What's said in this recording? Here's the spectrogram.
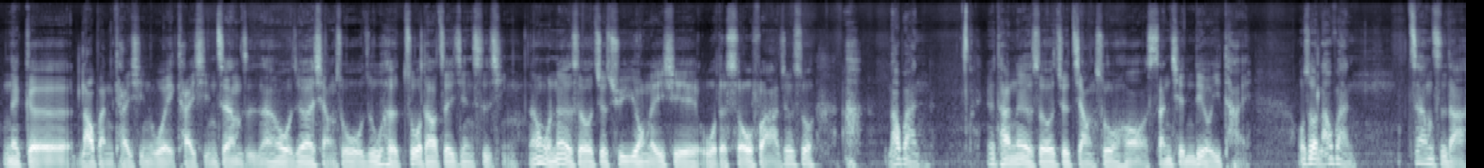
那个老板开心，我也开心这样子，然后我就在想说，我如何做到这件事情，然后我那个时候就去用了一些我的手法，就是说啊，老板，因为他那个时候就讲说哈，三千六一台，我说老板这样子的，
